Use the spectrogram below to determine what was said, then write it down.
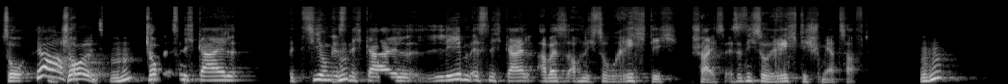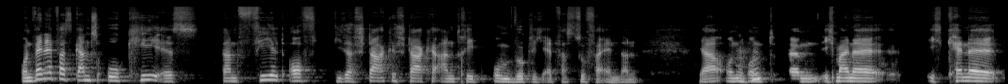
So, ja, Job, mhm. Job ist nicht geil, Beziehung mhm. ist nicht geil, Leben ist nicht geil, aber es ist auch nicht so richtig scheiße. Es ist nicht so richtig schmerzhaft. Mhm. Und wenn etwas ganz okay ist, dann fehlt oft dieser starke, starke Antrieb, um wirklich etwas zu verändern. Ja, und, mhm. und ähm, ich meine, ich kenne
